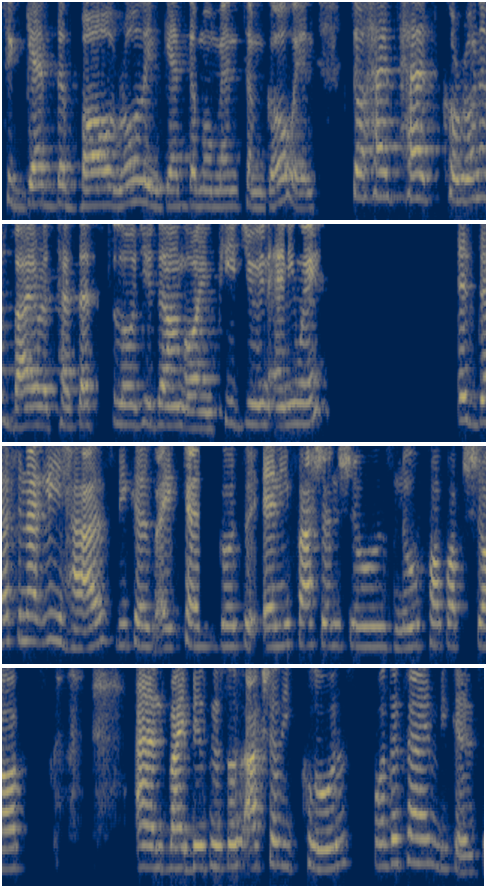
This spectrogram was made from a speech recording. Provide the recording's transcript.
to get the ball rolling, get the momentum going. So has has coronavirus has that slowed you down or impeded you in any way? It definitely has because I can't go to any fashion shows, no pop-up shops. And my business was actually closed for the time because,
